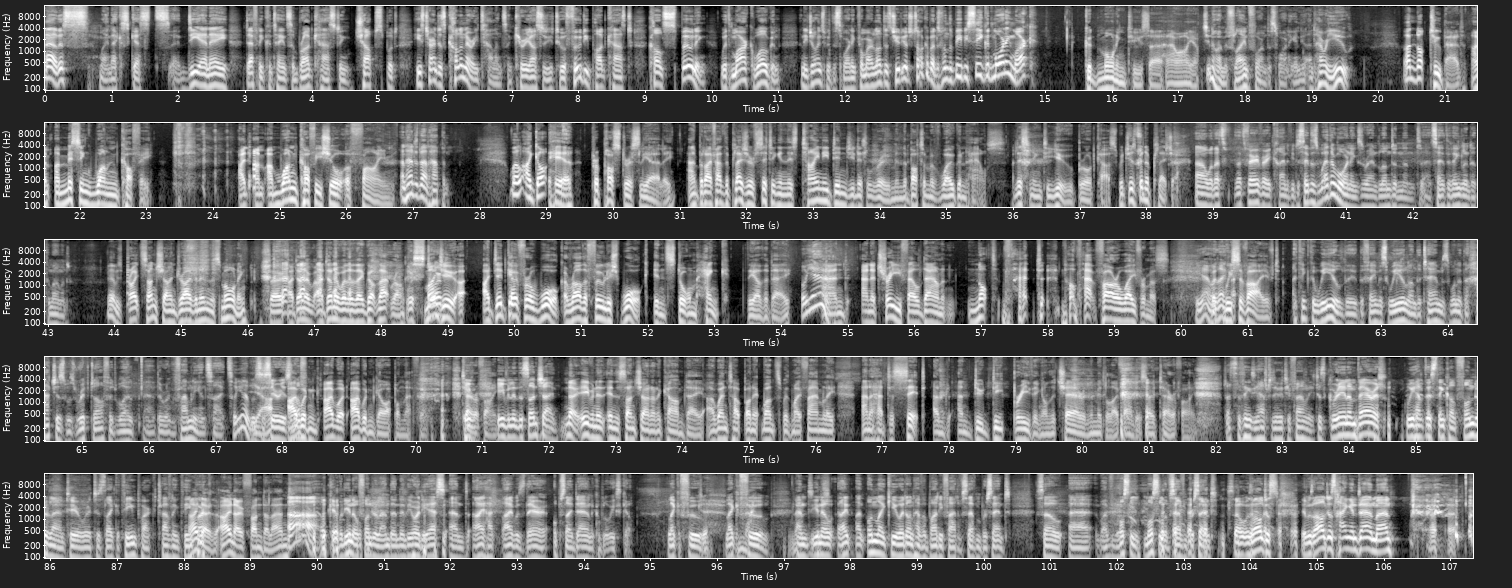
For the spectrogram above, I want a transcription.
Now, this, my next guest's uh, DNA definitely contains some broadcasting chops, but he's turned his culinary talents and curiosity to a foodie podcast called Spooning with Mark Wogan. And he joins me this morning from our London studio to talk about it from the BBC. Good morning, Mark. Good morning to you, sir. How are you? Do you know I'm in flying form this morning? And, and how are you? Uh, not too bad. I'm, I'm missing one coffee. I, I'm, I'm one coffee short of fine. And how did that happen? Well, I got here preposterously early, and but I've had the pleasure of sitting in this tiny, dingy little room in the bottom of Wogan House, listening to you broadcast, which has been a pleasure. Oh well, that's that's very very kind of you to say. There's weather warnings around London and uh, south of England at the moment. It was bright sunshine driving in this morning, so I don't know. I don't know whether they've got that wrong. Mind you, I, I did go for a walk, a rather foolish walk in Storm Henk the other day. Oh yeah, and and a tree fell down not that not that far away from us. Yeah, but well, I, we survived. I think the wheel, the, the famous wheel on the Thames, one of the hatches was ripped off it while uh, there were a family inside. So yeah, it was yeah, a serious. I, I wouldn't. I would. I wouldn't go up on that thing. Terrifying. even, even, in the sunshine. No, even in the sunshine on a calm day. I went up on it once with my family, and I had to sit and and do deep breathing on the chair in the middle. I found it so terrifying. That's the things you have to do with your family. Just grin and bear it. we have this thing called Funderland here, which is like a theme park, a traveling theme I park. I know. I know Funderland. Ah, okay. Well, you know Funderland then in the RDS, and I had I was there upside down a couple of weeks ago. Like a fool, like a no, fool, no, and you know, I, unlike you, I don't have a body fat of seven percent, so uh, I have muscle muscle of seven percent. So it was all just it was all just hanging down, man.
